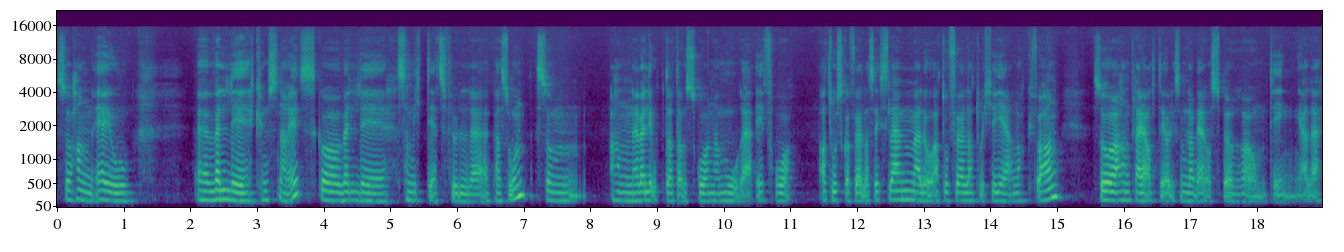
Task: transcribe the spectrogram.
Så han er jo Eh, veldig kunstnerisk og veldig samvittighetsfull eh, person. Som han er veldig opptatt av å skåne mora ifra at hun skal føle seg slem, eller at hun føler at hun ikke gjør nok for han. Så han pleier alltid å liksom la være å spørre om ting, eller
